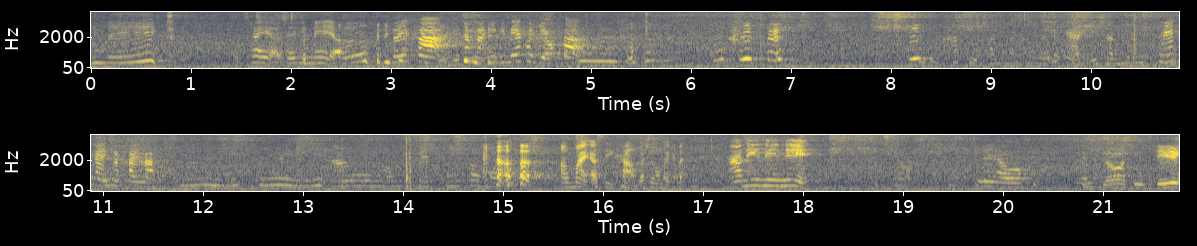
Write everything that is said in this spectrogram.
พี่เมกโใช่เหรอใช่พี่เม่เหรอใช่ค่ะอยู่ตรงนั้นมีพี่แม่คนเดียวค่ะคัดอยู่ชั้นนั้นเลยไก่ฉันไม่ได้แม่ไงจะใครล่ะไม่ใช่ไม่เอาเอาเซตนี้ก่อนเอาใหม่เอาสีขาวมาโชว์ใหม่ก็ได้อะนี่นี่นี่เร็วยอดจริง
